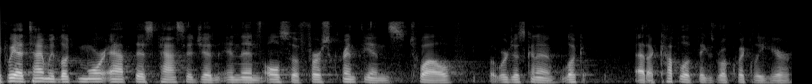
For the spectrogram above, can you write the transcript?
If we had time, we'd look more at this passage and, and then also 1 Corinthians 12, but we're just going to look at a couple of things real quickly here.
